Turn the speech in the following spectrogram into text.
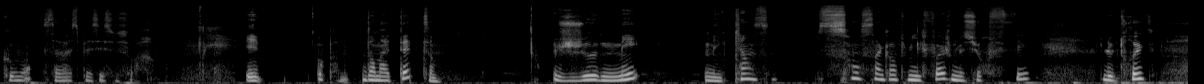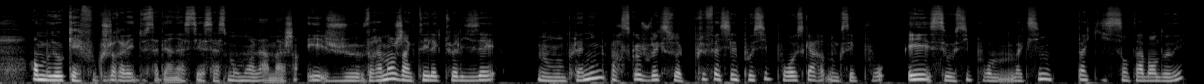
comment ça va se passer ce soir? Et oh, pardon, dans ma tête, je mets mes 15, 150 000 fois, je me suis refait le truc en mode ok, il faut que je le réveille de sa dernière sieste à ce moment-là, machin. Et je vraiment j'intellectualisais mon planning parce que je voulais que ce soit le plus facile possible pour Oscar. Donc c'est pour et c'est aussi pour Maxime, pas qu'il se sente abandonné.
